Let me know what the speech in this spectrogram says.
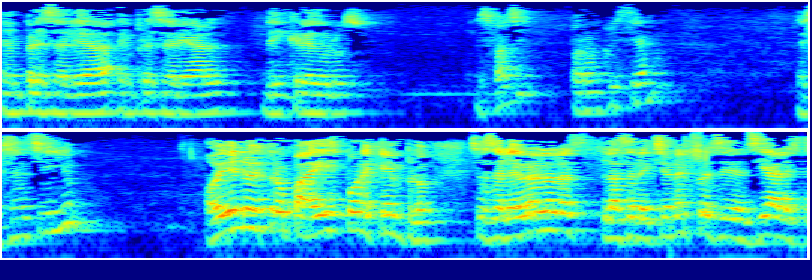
empresarial, empresarial de incrédulos, ¿es fácil para un cristiano? ¿Es sencillo? Hoy en nuestro país, por ejemplo, se celebran las, elecciones presidenciales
